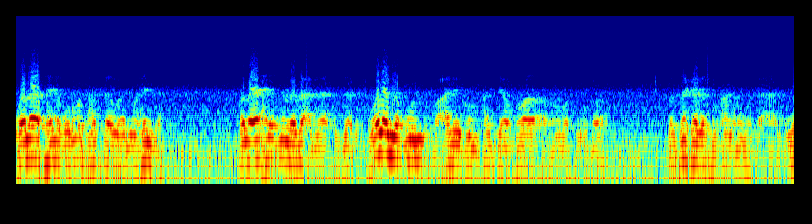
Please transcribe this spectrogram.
ولا تحلقوا الرؤوس حتى يبلغ محله فلا يحلق إلا بعد ذلك. ولم يقل وعليكم حجة أخرى أو أخرى بل سكت سبحانه وتعالى. نعم.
